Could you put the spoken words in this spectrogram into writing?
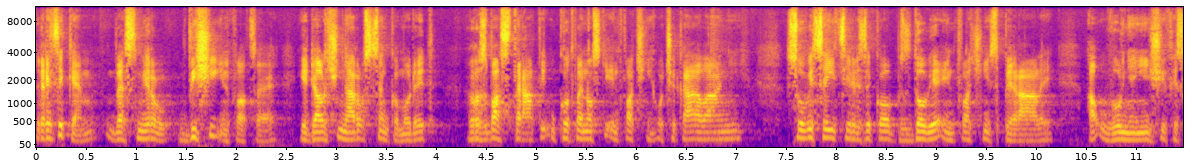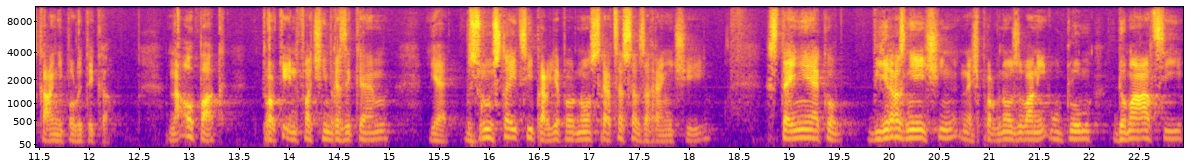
Rizikem ve směru vyšší inflace je další nárůst cen komodit, hrozba ztráty ukotvenosti inflačních očekávání, související riziko vzdově inflační spirály a uvolněnější fiskální politika. Naopak, proti inflačním rizikem je vzrůstající pravděpodobnost recese v zahraničí, stejně jako výraznější než prognozovaný útlum domácí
